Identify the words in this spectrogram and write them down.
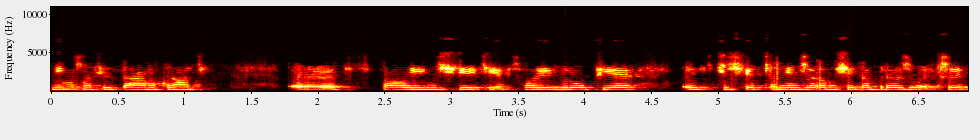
Nie można się zamknąć e, w swoim świecie, w swojej grupie e, z przeświadczeniem, że robi się dobre rzeczy,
